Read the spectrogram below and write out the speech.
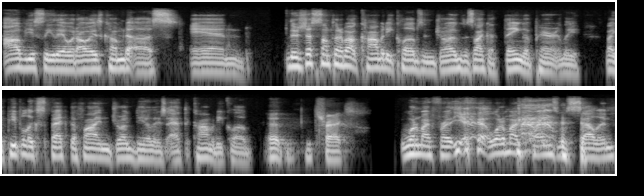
obviously they would always come to us. And there's just something about comedy clubs and drugs. It's like a thing, apparently. Like people expect to find drug dealers at the comedy club that tracks. one of my friends yeah one of my friends was selling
